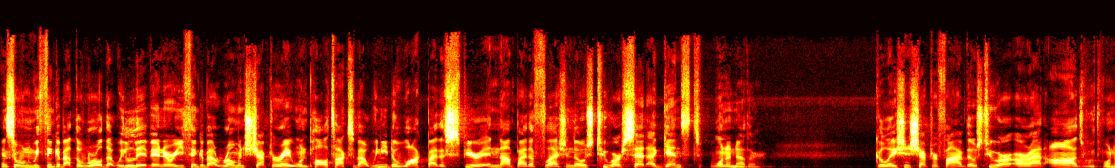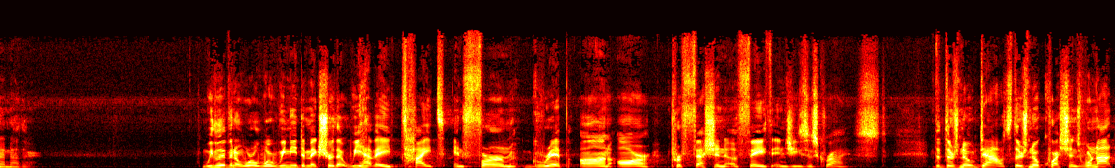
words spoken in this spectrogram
And so when we think about the world that we live in, or you think about Romans chapter 8, when Paul talks about we need to walk by the Spirit and not by the flesh, and those two are set against one another. Galatians chapter 5, those two are, are at odds with one another. We live in a world where we need to make sure that we have a tight and firm grip on our profession of faith in Jesus Christ that there's no doubts, there's no questions. We're not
